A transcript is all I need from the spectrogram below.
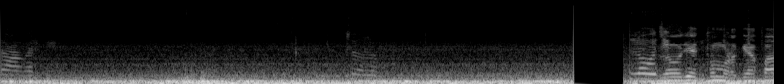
ਤਾਂ ਕਰਕੇ ਚਲੋ ਲੋ ਜੀ ਲੋ ਜੀ ਇੱਥੋਂ ਮੁੜ ਗਏ ਆਪਾਂ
